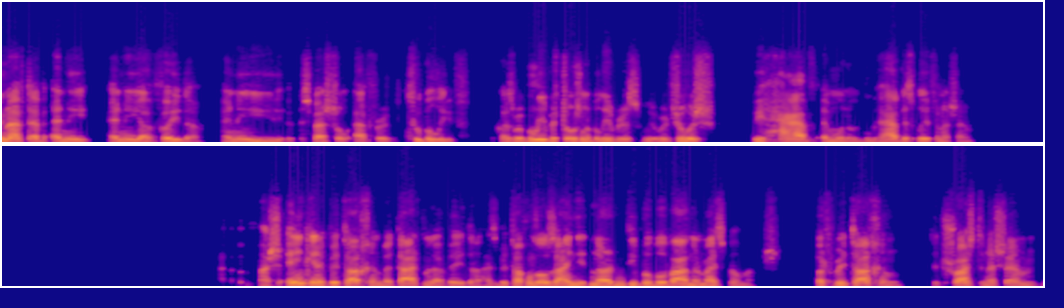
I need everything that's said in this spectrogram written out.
You don't have to have any any avoda, any special effort to believe, because we're believers, children of believers. We, we're Jewish. We have emunah. We have this belief in Hashem. As betachon, but betachon soll sein nur den Dibel. But for betachon, to trust in Hashem,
